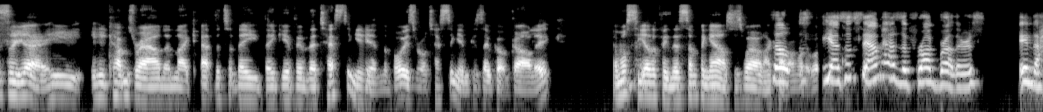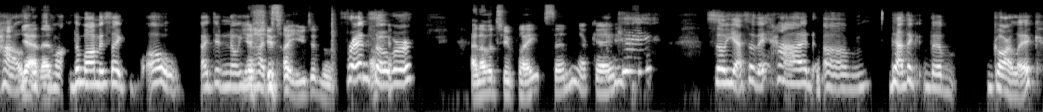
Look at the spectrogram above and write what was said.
So yeah, he he comes round and like at the t- they they give him they're testing him. The boys are all testing him because they've got garlic. And what's the other thing? There's something else as well, and I can't remember what it was. yeah, so Sam has the Frog Brothers in the house. Yeah, the, mom. the mom is like, oh, I didn't know you Yeah, had she's like, you didn't. friends okay. over. Another two plates, then okay. Okay. So yeah, so they had um they had the the garlic,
